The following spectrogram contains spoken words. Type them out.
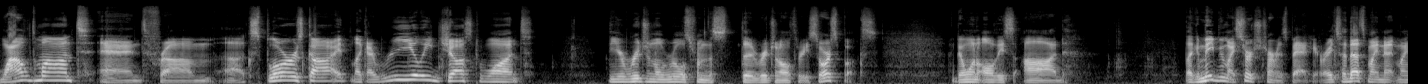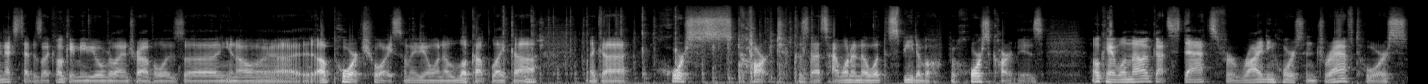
Wildemount and from uh, Explorer's Guide. Like I really just want the original rules from the, the original three source books. I don't want all these odd like maybe my search term is bad here, right? So that's my ne- my next step is like, okay, maybe overland travel is uh, you know uh, a poor choice. So maybe I want to look up like a like a horse cart because that's I want to know what the speed of a horse cart is. Okay, well now I've got stats for riding horse and draft horse,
